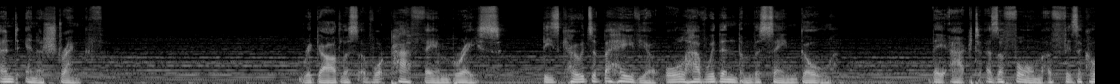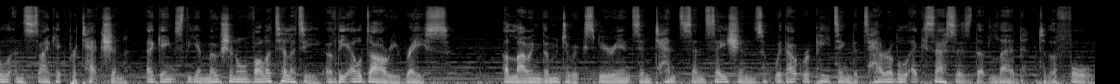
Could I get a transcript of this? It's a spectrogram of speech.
and inner strength. Regardless of what path they embrace, these codes of behavior all have within them the same goal. They act as a form of physical and psychic protection against the emotional volatility of the Aeldari race allowing them to experience intense sensations without repeating the terrible excesses that led to the fall.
